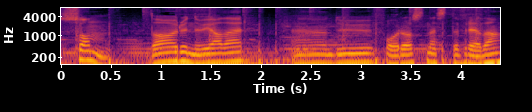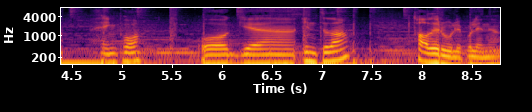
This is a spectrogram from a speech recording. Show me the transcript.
Sånn, da runder vi av der. Eh, Du får oss neste fredag. Heng på. Og eh, inntil da, ta det rolig på linja.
